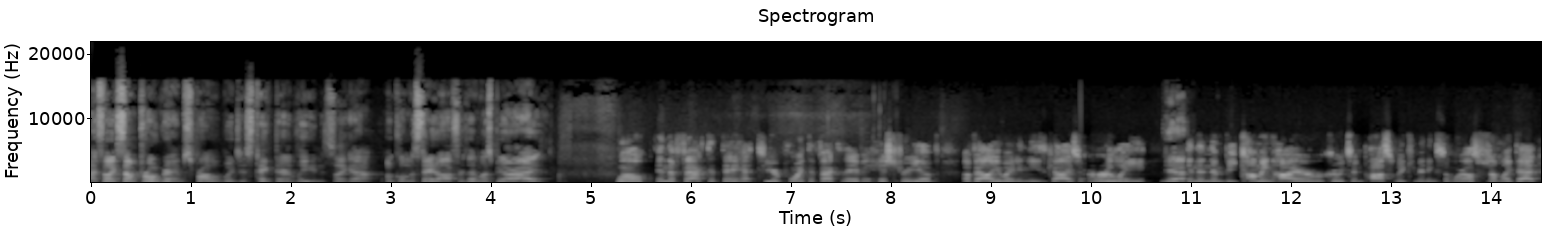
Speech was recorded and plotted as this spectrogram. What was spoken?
I feel like some programs probably just take their lead. And It's like, yeah, Oklahoma State offered, that must be all right. Well, and the fact that they had, to your point, the fact that they have a history of evaluating these guys early, Yeah. and then them becoming higher recruits and possibly committing somewhere else or something like that.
